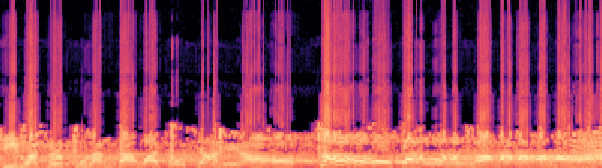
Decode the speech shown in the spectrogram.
提罗裙扑浪干我走下了牢房啊。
